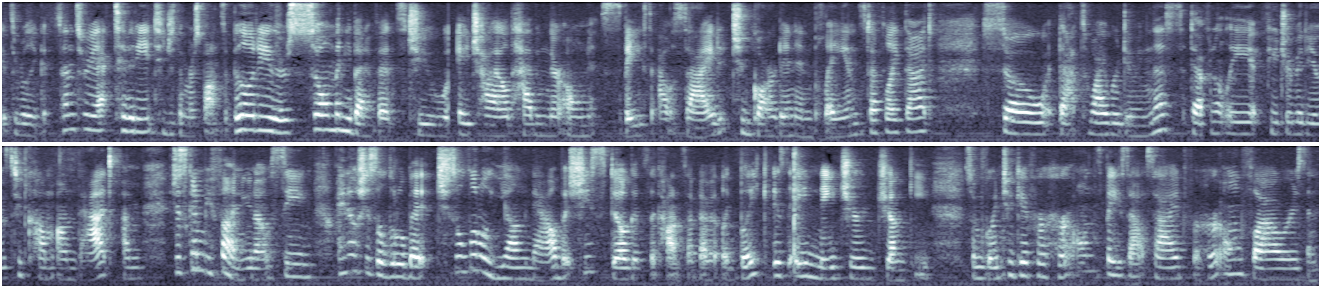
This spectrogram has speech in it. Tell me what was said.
it's a really good sensory activity. It teaches them responsibility. There's so many benefits to a child having their own space outside to garden and play and stuff like that. So that's why we're doing this. Definitely future videos to come on that. I'm just gonna be fun, you know, seeing, I know she's a little bit, she's a little young now, but she still gets the concept of it. Like Blake is a nature junkie. So I'm going to give her her own space outside for her own flowers and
